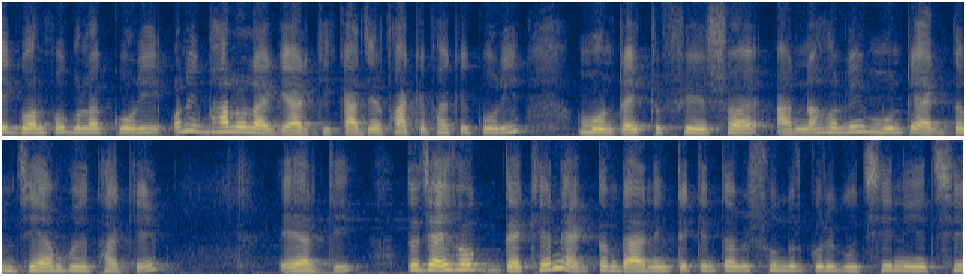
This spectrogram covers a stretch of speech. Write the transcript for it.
এই গল্পগুলো করি, অনেক ভালো লাগে আর কি, কাজের ফাঁকে ফাঁকে করি, মনটা একটু ফ্রেশ হয়, আর না হলে মনটা একদম জ্যাম হয়ে থাকে, এই আর কি। তো যাই হোক, দেখেন একদম ডাইনিংটা কিন্তু আমি সুন্দর করে গুছিয়ে নিয়েছি।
